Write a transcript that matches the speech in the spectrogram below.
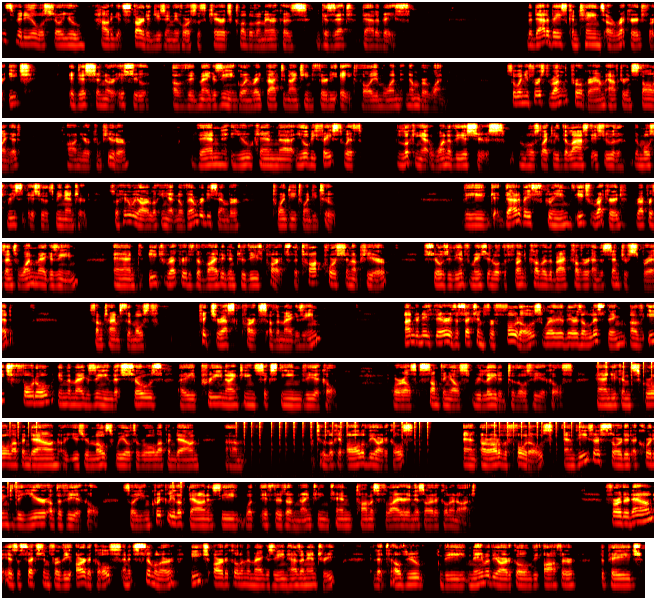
This video will show you how to get started using the Horseless Carriage Club of America's Gazette database. The database contains a record for each edition or issue of the magazine going right back to 1938, volume 1, number 1. So when you first run the program after installing it on your computer, then you can uh, you'll be faced with looking at one of the issues, most likely the last issue, the, the most recent issue that's been entered. So here we are looking at November, December 2022. The database screen, each record represents one magazine, and each record is divided into these parts. The top portion up here shows you the information about the front cover, the back cover, and the center spread. Sometimes the most picturesque parts of the magazine. Underneath there is a section for photos where there's a listing of each photo in the magazine that shows a pre 1916 vehicle or else something else related to those vehicles. And you can scroll up and down or use your mouse wheel to roll up and down um, to look at all of the articles and or all of the photos. And these are sorted according to the year of the vehicle. So you can quickly look down and see what if there's a 1910 Thomas Flyer in this article or not. Further down is a section for the articles, and it's similar. Each article in the magazine has an entry that tells you the name of the article, the author, the page,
